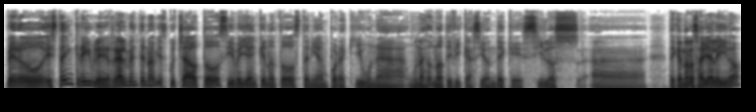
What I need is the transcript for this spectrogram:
pero está increíble, realmente no había escuchado todos y veían que no todos tenían por aquí una, una notificación de que sí los, uh, de que no los había leído.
